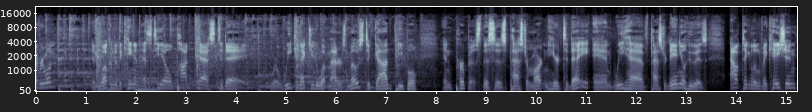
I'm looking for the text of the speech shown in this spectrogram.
everyone, and welcome to the Canaan STL podcast today, where we connect you to what matters most to God, people, and purpose. This is Pastor Martin here today, and we have Pastor Daniel, who is out taking a little vacation,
